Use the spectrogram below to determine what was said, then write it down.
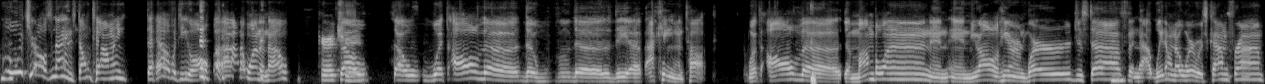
what's y'all's names? Don't tell me. The hell with you all. I don't want to know. Gertrude. So, so with all the the the the uh, I can't even talk. With all the the mumbling and and you all hearing words and stuff, and I, we don't know where it was come from,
